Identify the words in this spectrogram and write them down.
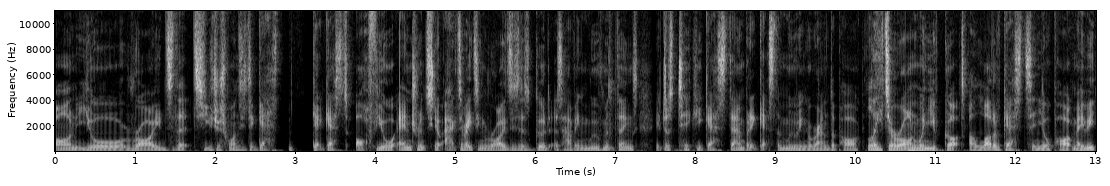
on your rides that you just wanted to get get guests off your entrance. You know, activating rides is as good as having movement things. It does tick your guests down, but it gets them moving around the park. Later on, when you've got a lot of guests in your park, maybe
